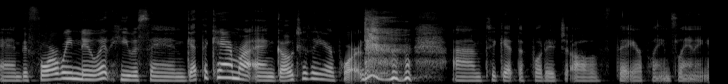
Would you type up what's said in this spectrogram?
And before we knew it, he was saying, get the camera and go to the airport um, to get the footage of the airplanes landing.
